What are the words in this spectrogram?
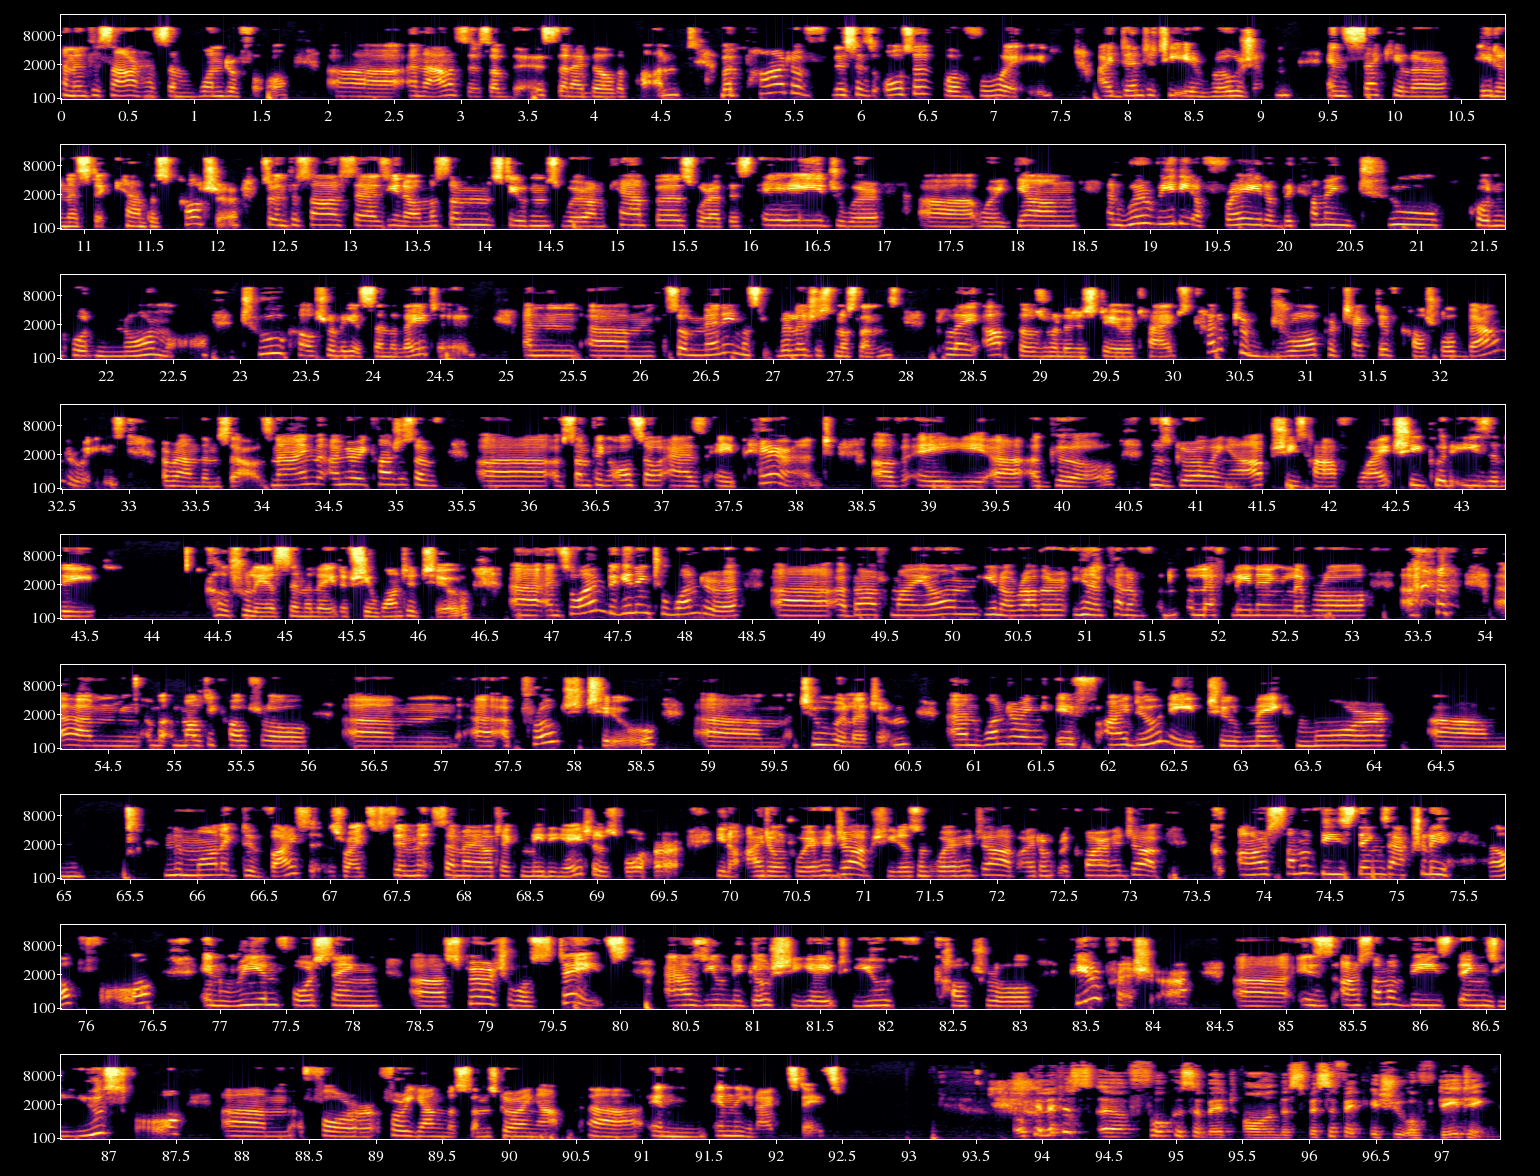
And Intisar has some wonderful uh, analysis of this that I build upon. But part of this is also to avoid identity erosion in secular hedonistic campus culture. So Intisar says, you know, Muslim students, we're on campus, we're at this age, we're uh, we're young, and we're really afraid of becoming too quote unquote normal, too culturally assimilated. And um, so many religious Muslims play up those religious stereotypes kind of to draw protective cultural boundaries around themselves. Now, I'm, I'm very conscious of, uh, of something also as a parent of a, uh, a girl who's growing up. She's half white. She could easily culturally assimilate if she wanted to. Uh, and so I'm beginning to wonder uh, about my own, you know, rather, you know, kind of left leaning, liberal, um, multicultural um, uh, approach to um, to religion, and wondering if I do need to make more um, mnemonic devices, right? Sem- semiotic mediators for her. You know, I don't wear hijab. She doesn't wear hijab. I don't require hijab are some of these things actually helpful in reinforcing uh, spiritual states as you negotiate youth cultural peer pressure? Uh, is are some of these things useful um, for for young Muslims growing up uh, in in the United States? Okay, let us uh, focus a bit on the specific issue of dating.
